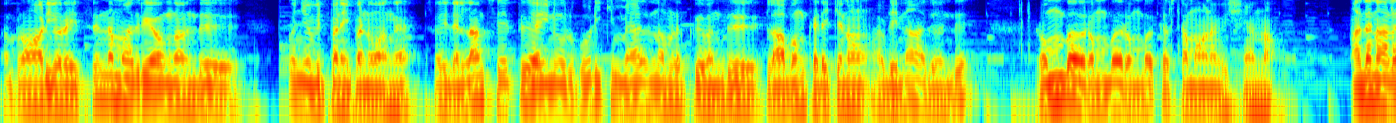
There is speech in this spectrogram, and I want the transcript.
அப்புறம் ஆடியோ ரைட்ஸு இந்த மாதிரி அவங்க வந்து கொஞ்சம் விற்பனை பண்ணுவாங்க. ஸோ இதெல்லாம் சேர்த்து ஐநூறு கோடிக்கு மேலே நம்மளுக்கு வந்து லாபம் கிடைக்கணும் அப்படின்னா அது வந்து ரொம்ப ரொம்ப ரொம்ப கஷ்டமான விஷயந்தான் அதனால்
